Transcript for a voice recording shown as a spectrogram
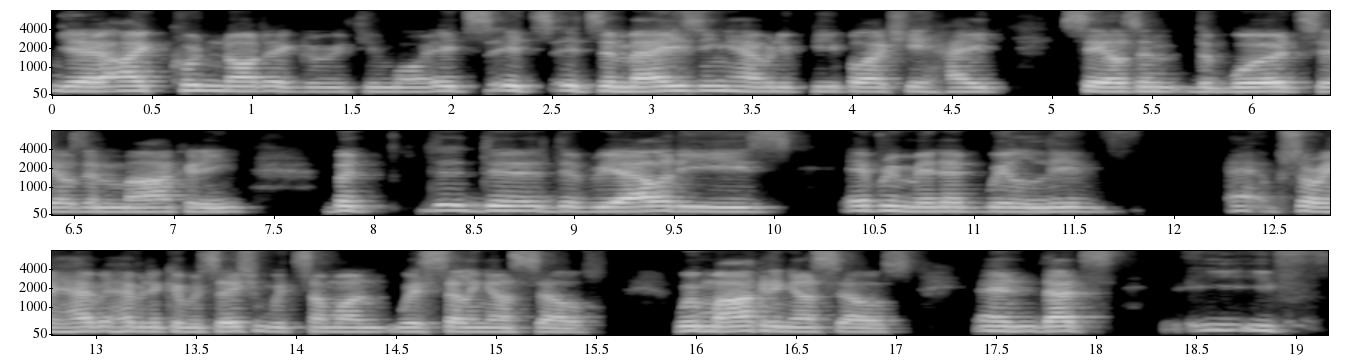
Yeah, I could not agree with you more. It's it's it's amazing how many people actually hate sales and the word sales and marketing. But the the the reality is every minute we live uh, sorry, having having a conversation with someone, we're selling ourselves, we're marketing ourselves. And that's if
